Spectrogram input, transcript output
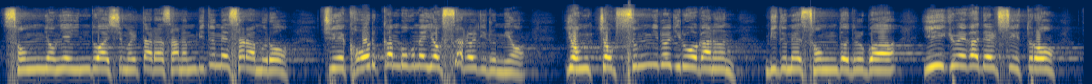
성령의 인도하심을 따라 사는 믿음의 사람으로 주의 거룩한 복음의 역사를 이루며 영적 승리를 이루어가는 믿음의 성도들과 이 교회가 될 수 있도록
